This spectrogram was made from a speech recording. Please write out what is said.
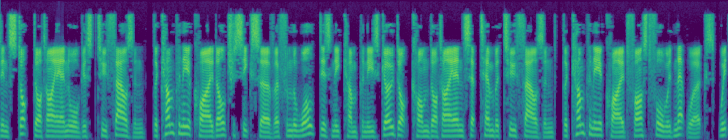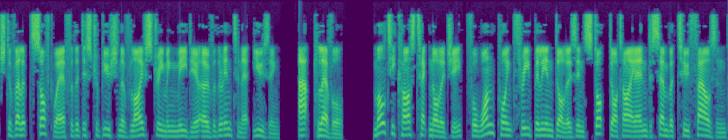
in stock. In August 2000, the company acquired UltraSeek Server from the Walt Disney Company's Go.com. In September 2000, the company acquired Fast Forward Networks, which developed software software for the distribution of live streaming media over the Internet using app-level Multicast Technology, for $1.3 billion in stock. In December 2000,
